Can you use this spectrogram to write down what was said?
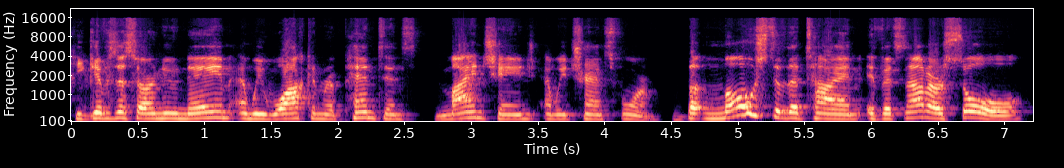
He gives us our new name, and we walk in repentance, mind change, and we transform. But most of the time, if it's not our soul,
